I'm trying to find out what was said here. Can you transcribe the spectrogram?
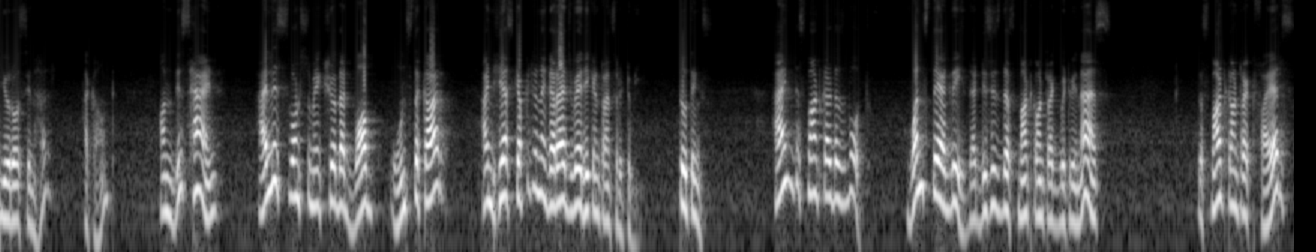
euros in her account. On this hand, Alice wants to make sure that Bob owns the car and he has kept it in a garage where he can transfer it to me. Two things. And the smart card does both. Once they agree that this is the smart contract between us, the smart contract fires,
